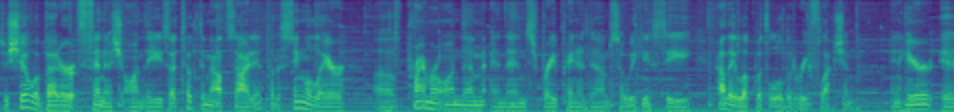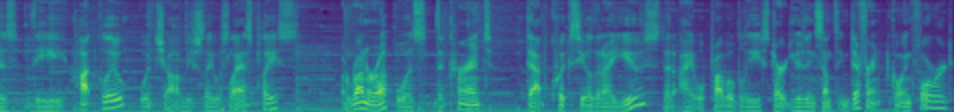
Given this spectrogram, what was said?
To show a better finish on these, I took them outside and put a single layer of primer on them and then spray painted them so we can see how they look with a little bit of reflection. And here is the hot glue, which obviously was last place. A runner-up was the current DAP Kwik Seal that I use, that I will probably start using something different going forward.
